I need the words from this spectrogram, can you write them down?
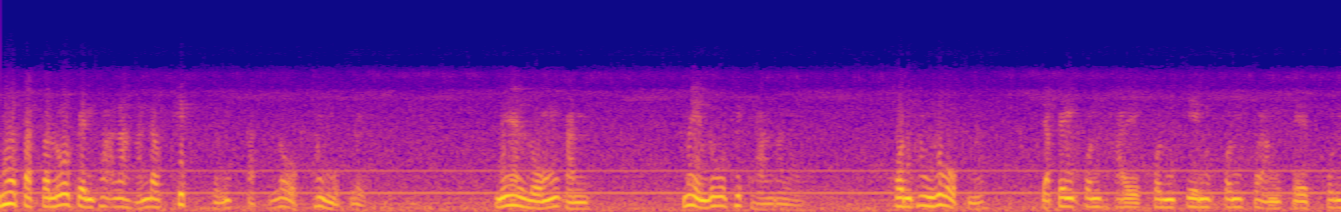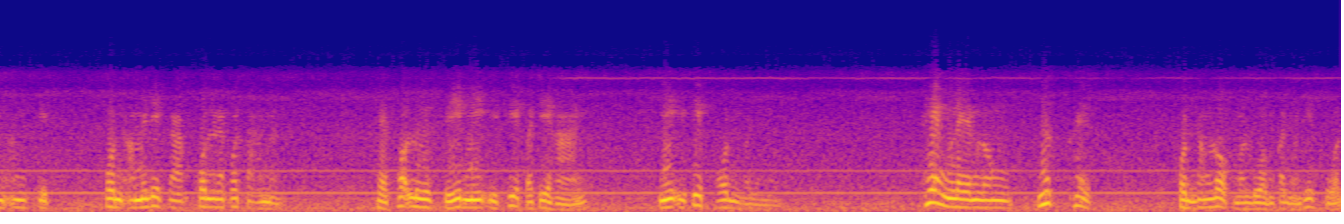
เมื่อตัดสรู้เป็นพระอรหันต์เราคิดถึงสัตว์โลกทั้งหมดเลยแม่หลงกัน ไม่รู้ทิศทางอะไร คนทั้งโลกนะจะเป็นคนไทย คนจีน คนฝรั่งเศส คนอังกฤษ คนอเมริกา คนอะไรก็ตามนั่นแต่เพราะฤาษีมีอิทธิปฏิหาร มีอิทธิพลว่าอย่างนั้น พ่งเลงลงนึกให้คนทั้งโลกมารวมกันอย่างที่สวน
